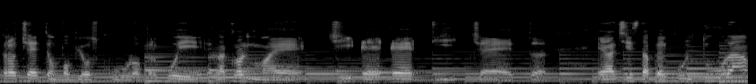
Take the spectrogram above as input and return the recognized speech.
Però CET è un po' più oscuro, per cui l'acronimo è CEET, CET, e la C sta per cultura,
